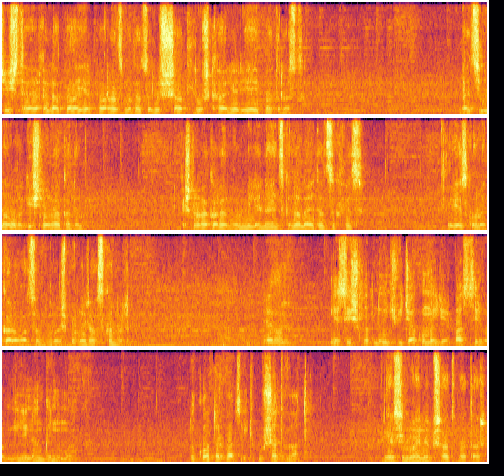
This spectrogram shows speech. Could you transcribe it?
Ճիշտ է եղել ապա, երբ առանց մտածելու շատ լուրջ քայլերի էի պատրաստ։ Բայց հիմա ուղղակի շնորհակալ եմ։ Շնորհակալ եմ, որ Միլենա ինձ գնալ հետաձգվեց։ Ու ես կոնե կարողացա որոշ բաներ հասկանալ։ Լևոն, ես հիշում եմ դու ինչ վիճակում էիր, երբ ասացիր, որ Միլենան գնում է։ Դու կոտրված էիր ու շատ վատ։ Ես հիմա էլ եմ շատ վատար։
